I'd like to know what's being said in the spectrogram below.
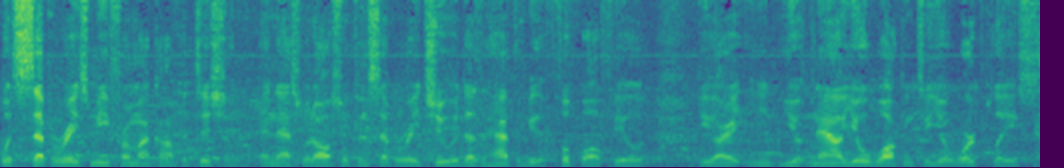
what separates me from my competition, and that's what also can separate you. It doesn't have to be the football field. You are you, you, now you'll walk into your workplace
